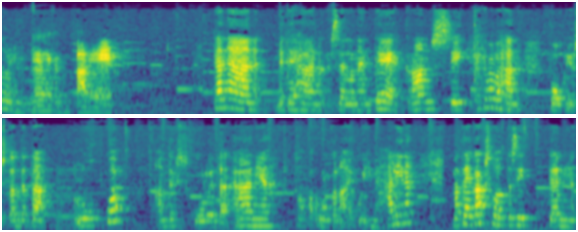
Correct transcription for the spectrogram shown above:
uudelle pariin. Tänään me tehdään sellainen teekranssi. Ehkä mä vähän pohjustan tätä luukkua. Anteeksi, jos kuuluu jotain ääniä. Tuolla ulkona joku ihme hälinä. Mä tein kaksi vuotta sitten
